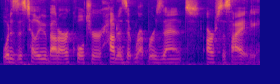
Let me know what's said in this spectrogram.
What does this tell you about our culture? How does it represent our society?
